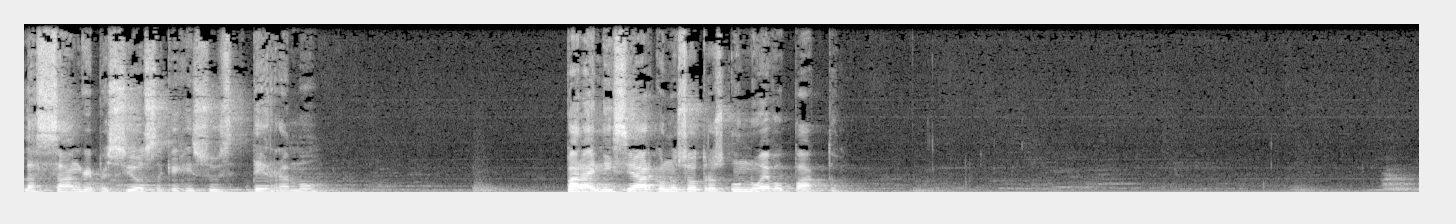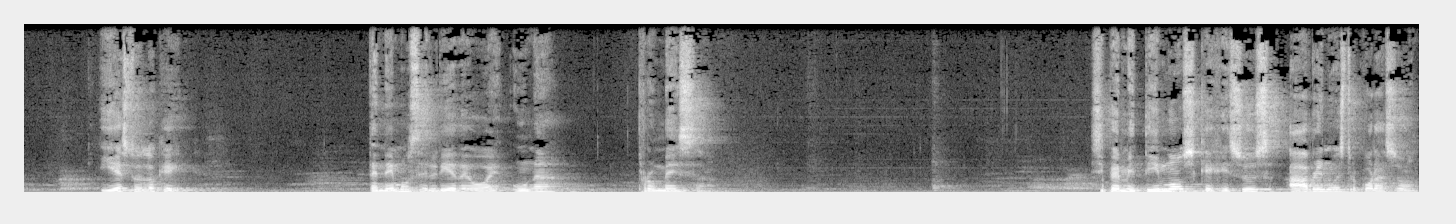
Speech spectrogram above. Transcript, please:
la sangre preciosa que Jesús derramó para iniciar con nosotros un nuevo pacto. Y esto es lo que tenemos el día de hoy, una promesa. Si permitimos que Jesús abre nuestro corazón,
